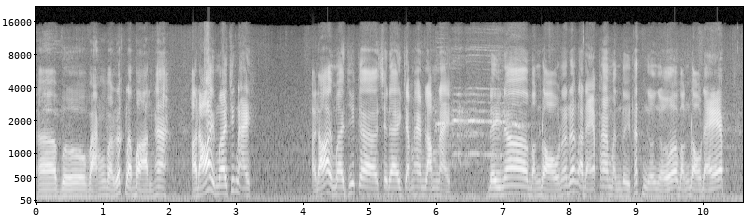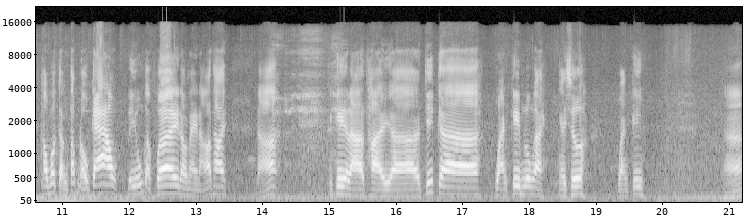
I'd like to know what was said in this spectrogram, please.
à, vừa vặn và rất là bền ha. Hồi đó thì mê chiếc này. Hồi đó thì mê chiếc à, CD 125 này. Đi nó bận đồ nó rất là đẹp ha mình thì thích ngựa ngựa bận đồ đẹp không có cần tốc độ cao đi uống cà phê đồ này nọ thôi. Đó. Cái kia là thời ờ, chiếc ờ, hoàng kim luôn rồi ngày xưa hoàng kim. Đó.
